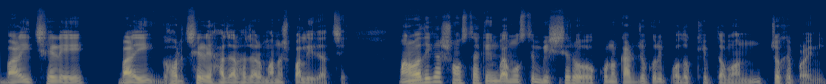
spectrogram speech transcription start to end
বাড়ি ছেড়ে, বাড়ি ঘর ছেড়ে হাজার হাজার মানুষ পালিয়ে যাচ্ছে। মানবাধিকার সংস্থা কিংবা মুসলিম বিশ্বেরও কোনো কার্যকরী পদক্ষেপ তেমন চোখে পড়েনি।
